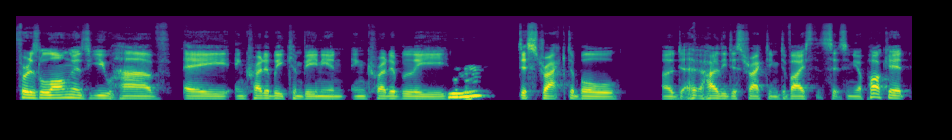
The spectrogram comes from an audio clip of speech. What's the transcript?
For as long as you have a incredibly convenient, incredibly mm-hmm. Uh, highly distracting device that sits in your pocket,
